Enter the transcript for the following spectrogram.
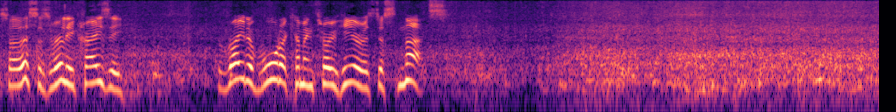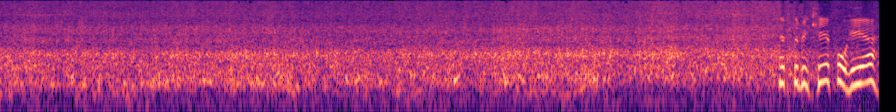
So this is really crazy. The rate of water coming through here is just nuts. Have to be careful here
